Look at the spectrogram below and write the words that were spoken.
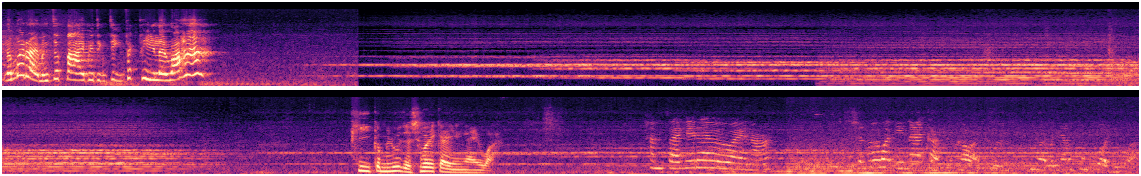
แล้วเมื่อไหร่มันจะตายไปจริงๆสักทีเลยวะฮะ พี่ก็ไม่รู้จะช่วยแกยังไงวะทำใจให้ได้ไวๆนะ ฉันว่าวันนี้แน่กลับไปก่อนคือหมวยมันยังคงปวดอยู่อะ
